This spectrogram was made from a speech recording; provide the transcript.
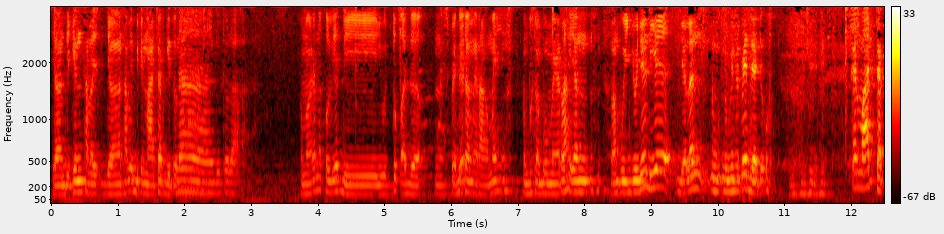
Jangan bikin sampai jangan sampai bikin macet gitu nah kan. gitulah Kemarin aku lihat di YouTube ada naik sepeda rame-rame lampu-lampu merah yang lampu hijaunya dia jalan nung- nungguin sepeda tuh. kan macet.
